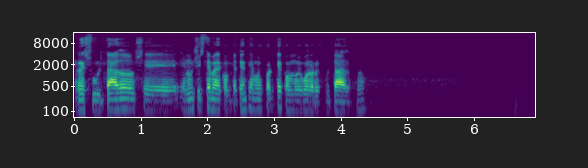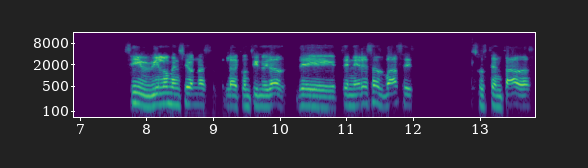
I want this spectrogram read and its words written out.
resultados eh, en un sistema de competencia muy fuerte con muy buenos resultados. Sí, bien lo mencionas, la continuidad de tener esas bases sustentadas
